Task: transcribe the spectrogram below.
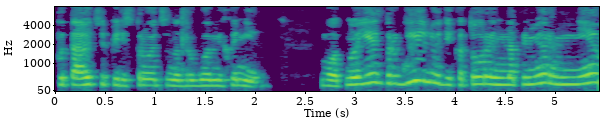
пытаются перестроиться на другой механизм. Вот. Но есть другие люди, которые, например, не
